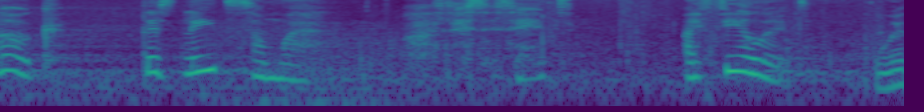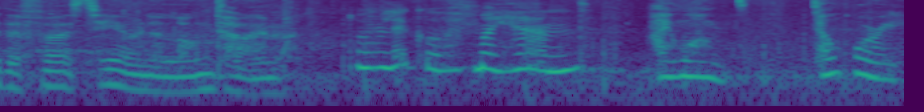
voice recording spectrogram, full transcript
Look, this leads somewhere. Oh, this is it. I feel it. We're the first here in a long time. Don't let go of my hand. I won't. Don't worry.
